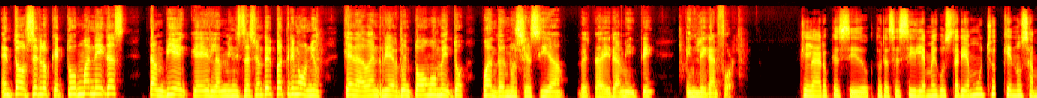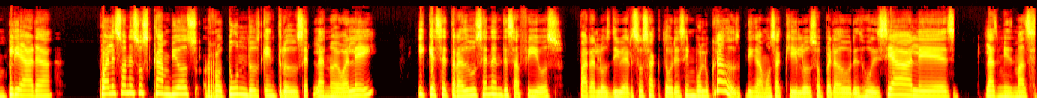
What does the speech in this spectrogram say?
Entonces, lo que tú manejas también, que la administración del patrimonio, quedaba en riesgo en todo momento cuando no se hacía verdaderamente en legal forma. Claro que sí, doctora Cecilia. Me gustaría mucho que nos ampliara cuáles son esos cambios rotundos que introduce la nueva ley y que se traducen en desafíos para los diversos actores involucrados, digamos aquí los operadores judiciales, las mismas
